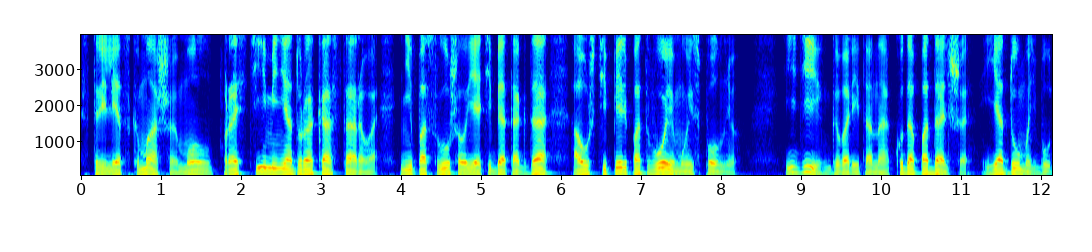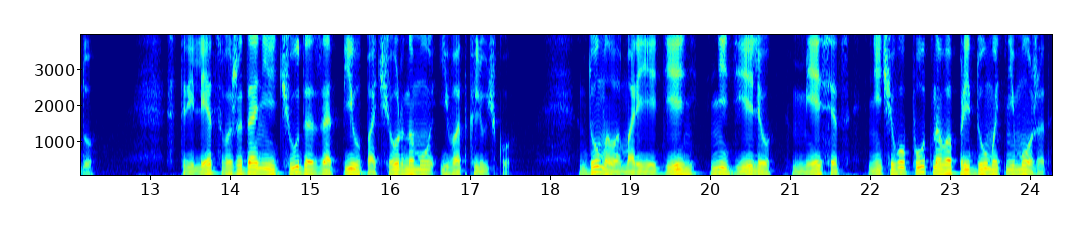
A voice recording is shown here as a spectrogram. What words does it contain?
Стрелец к Маше, мол, прости меня, дурака старого, не послушал я тебя тогда, а уж теперь по-твоему исполню. «Иди», — говорит она, — «куда подальше, я думать буду». Стрелец в ожидании чуда запил по-черному и в отключку. Думала Мария день, неделю, месяц, ничего путного придумать не может.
